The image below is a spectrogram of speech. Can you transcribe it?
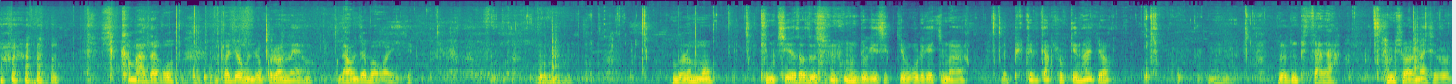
시큼하다고? 표정은 좀 그렇네요. 나 혼자 먹어야지. 음, 물론 뭐 김치에서 드시는 분도 계실지 모르겠지만 피클이 딱 좋긴 하죠. 음, 좀 비싸다. 30원 마시고.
